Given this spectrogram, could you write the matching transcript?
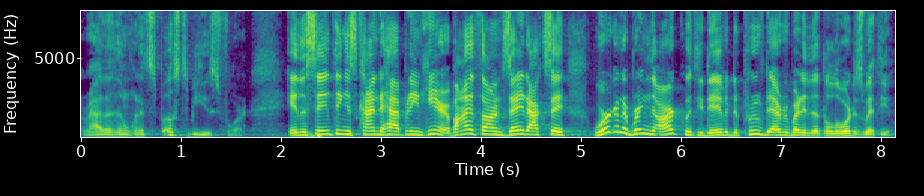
rather than what it's supposed to be used for. And the same thing is kind of happening here. Abiathar and Zadok say, We're going to bring the ark with you, David, to prove to everybody that the Lord is with you.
